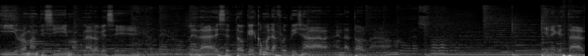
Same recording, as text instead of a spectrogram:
y romanticismo, claro que sí. Le da ese toque, es como la frutilla en la torta, ¿no? Tiene que estar,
